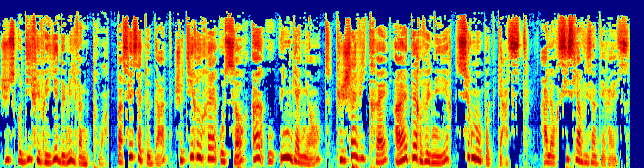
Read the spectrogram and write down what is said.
jusqu'au 10 février 2023. Passé cette date, je tirerai au sort un ou une gagnante que j'inviterai à intervenir sur mon podcast. Alors si cela vous intéresse,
